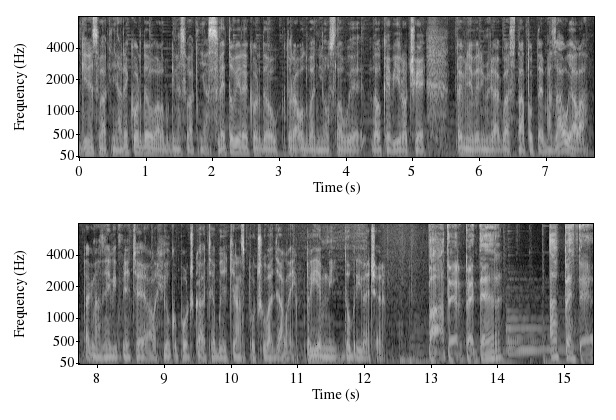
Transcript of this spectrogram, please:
Guinnessová kniha rekordov alebo Guinnessová kniha svetových rekordov, ktorá od dní oslavuje veľké výročie. Pevne verím, že ak vás táto téma zaujala, tak nás nevypnete, ale chvíľku počkáte a budete nás počúvať ďalej. Príjemný, dobrý večer. Páter, Peter a Peter.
